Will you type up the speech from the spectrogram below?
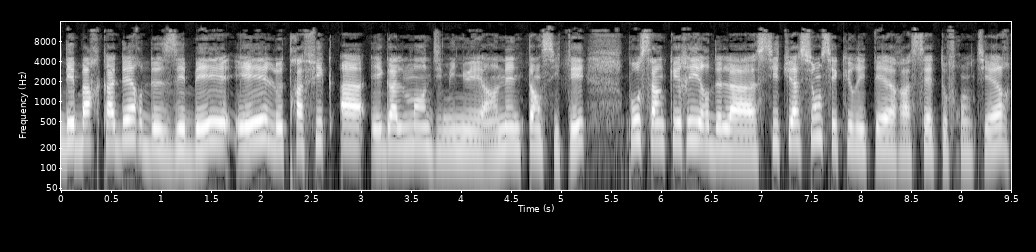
débarcadère de Zébé et le trafic a également diminué en intensité pour s'enquérir de la situation sécuritaire cette frontière.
